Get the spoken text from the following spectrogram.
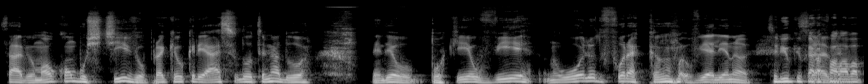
sabe, o maior combustível para que eu criasse o doutrinador. Entendeu? Porque eu vi no olho do furacão, eu vi ali no, Você viu que o cara Sabe? falava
